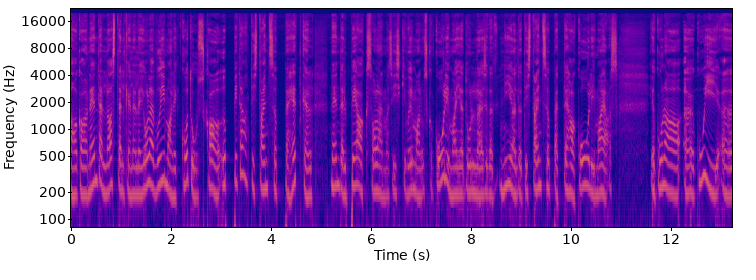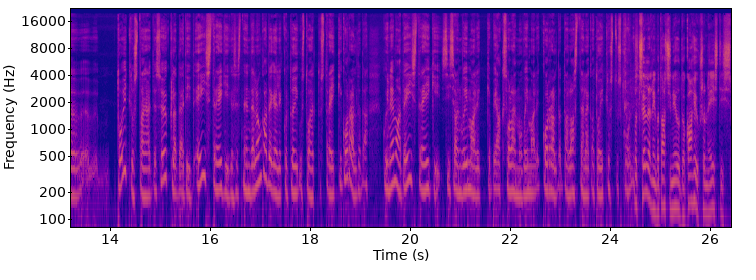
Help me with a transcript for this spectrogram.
aga nendel lastel, kellel ei ole võimalik kodus ka õppida distantsõppe hetkel, nendel peaks olema siiski võimalus ka koolimajja tulla ja seda nii-öelda distantsõpet teha koolimajas ja kuna, kui toitlustajad ja sööklatädid ei streigiga, sest nendel on ka tegelikult õigus toetusstreiki korraldada. kui nemad ei streigi, siis on võimalik ja peaks olema võimalik korraldada lastele ka toitlustus koolis. vot selleni ma tahtsin jõuda, kahjuks on Eestis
